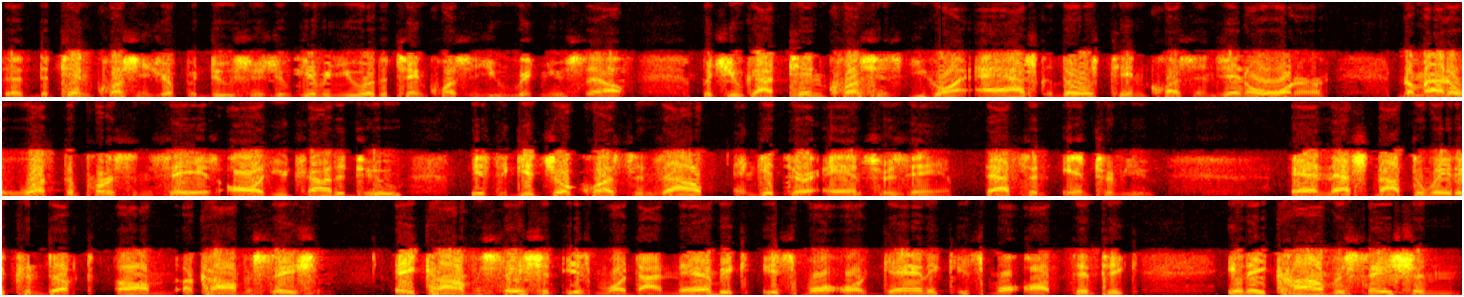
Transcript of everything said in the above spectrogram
the, the 10 questions your producers have given you or the 10 questions you've written yourself. But you've got 10 questions. You're going to ask those 10 questions in order, no matter what the person says. All you try to do is to get your questions out and get their answers in. That's an interview. And that's not the way to conduct um, a conversation. A conversation is more dynamic, it's more organic, it's more authentic. In a conversation,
